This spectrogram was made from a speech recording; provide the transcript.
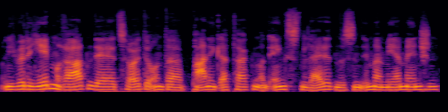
Und ich würde jedem raten, der jetzt heute unter Panikattacken und Ängsten leidet, und das sind immer mehr Menschen,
